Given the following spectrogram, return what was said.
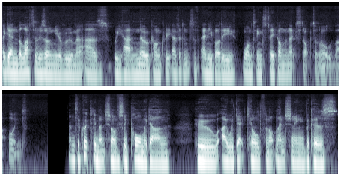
Again, the latter is only a rumour, as we had no concrete evidence of anybody wanting to take on the next Doctor role at that point. And to quickly mention, obviously, Paul McGann, who I would get killed for not mentioning because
